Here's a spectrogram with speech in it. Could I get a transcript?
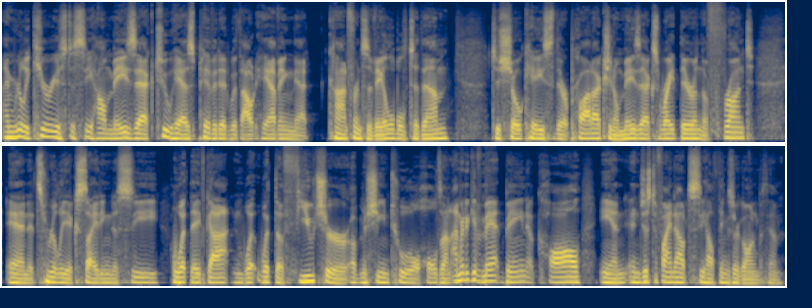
I'm really curious to see how Mazak too has pivoted without having that conference available to them to showcase their products. You know, Mazak's right there in the front, and it's really exciting to see what they've got and what, what the future of Machine Tool holds on. I'm going to give Matt Bain a call and and just to find out to see how things are going with him.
